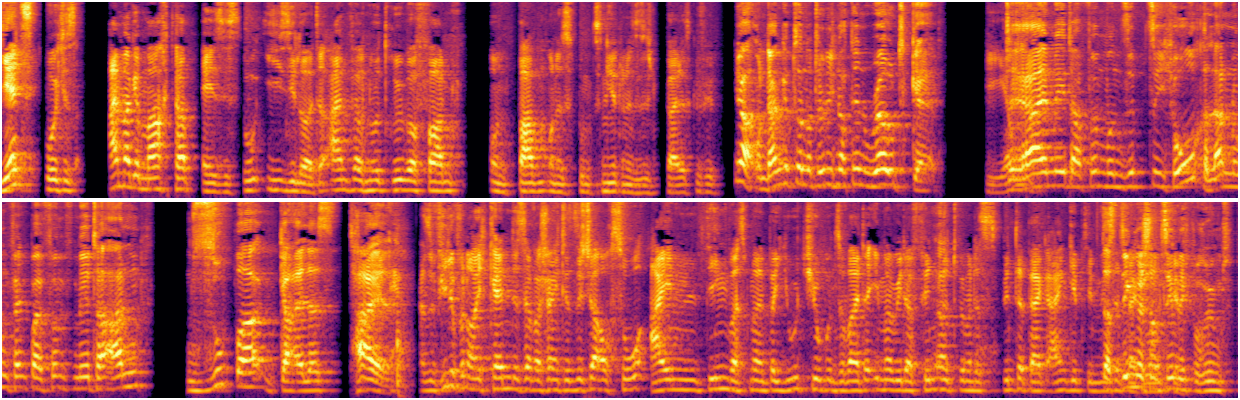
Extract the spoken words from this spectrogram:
Jetzt, wo ich es einmal gemacht habe, ey, es ist so easy, Leute. Einfach nur drüber fahren und bam und es funktioniert und es ist ein geiles Gefühl. Ja, und dann gibt's dann natürlich noch den Road Gap. Ja. 3,75 Meter hoch. Landung fängt bei 5 Meter an. Super geiles Teil. Also viele von euch kennen das ja wahrscheinlich, ja auch so ein Ding, was man bei YouTube und so weiter immer wieder findet, wenn man das Winterberg eingibt. Das Ding Winterberg ist schon ziemlich berühmt.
